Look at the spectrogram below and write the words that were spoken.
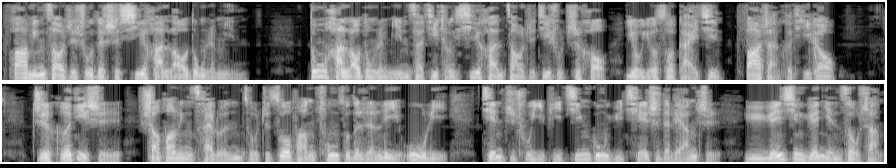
发明造纸术的是西汉劳动人民。东汉劳动人民在继承西汉造纸技术之后，又有所改进、发展和提高。至和帝时，上方令蔡伦组织作坊充足的人力物力，监制出一批精工于前世的良纸，与元兴元年奏上。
